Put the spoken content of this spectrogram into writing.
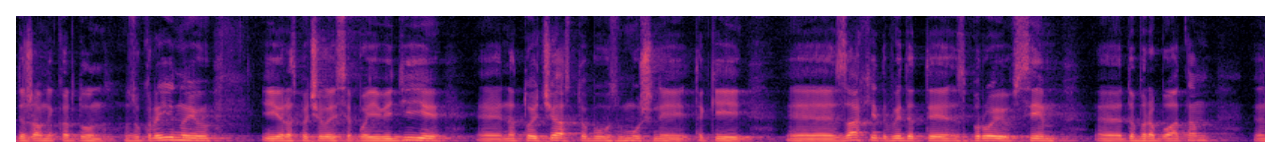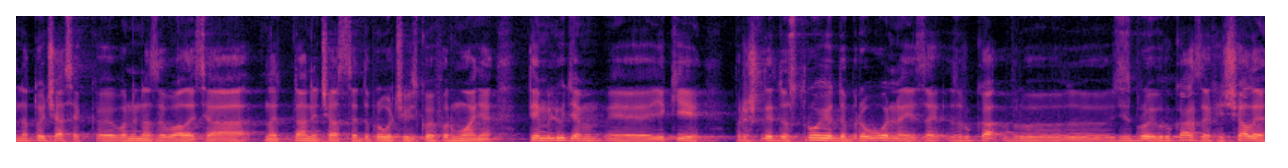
державний кордон з Україною і розпочалися бойові дії, на той час то був змушений такий захід видати зброю всім добробатам. На той час, як е, вони називалися, на даний час це добровольче військове формування, тим людям, е, які прийшли до строю добровольно і з зі зброєю в руках захищали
